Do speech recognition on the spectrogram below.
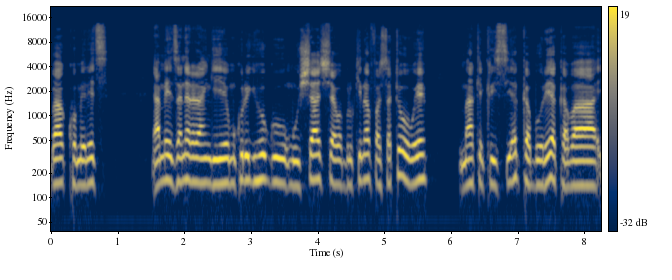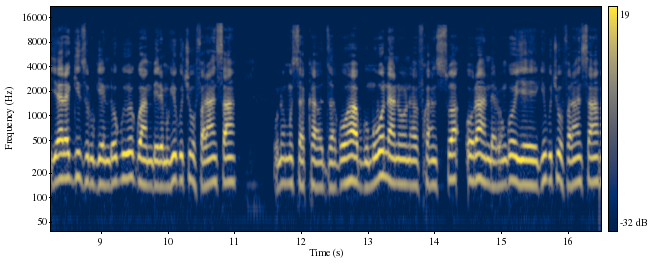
bakomeretse n'amezi ane ararangiye umukuru w'igihugu mushasha wa burkina faso atowe marke christian kabore akaba yaragize urugendo rw'iwe rwa mbere mu gihugu cy'ubufaransa uno munsi akaza guhabwa umubonano na francois hollande arongoye igihugu cy'ubufaransa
